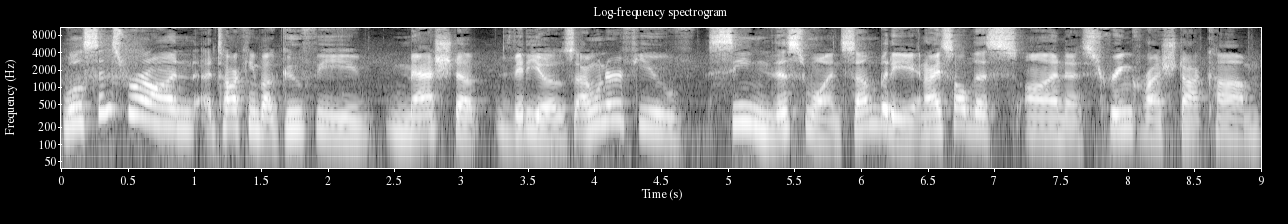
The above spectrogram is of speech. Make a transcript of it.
Well, since we're on uh, talking about goofy mashed up videos, I wonder if you've seen this one. Somebody, and I saw this on uh, ScreenCrush.com.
